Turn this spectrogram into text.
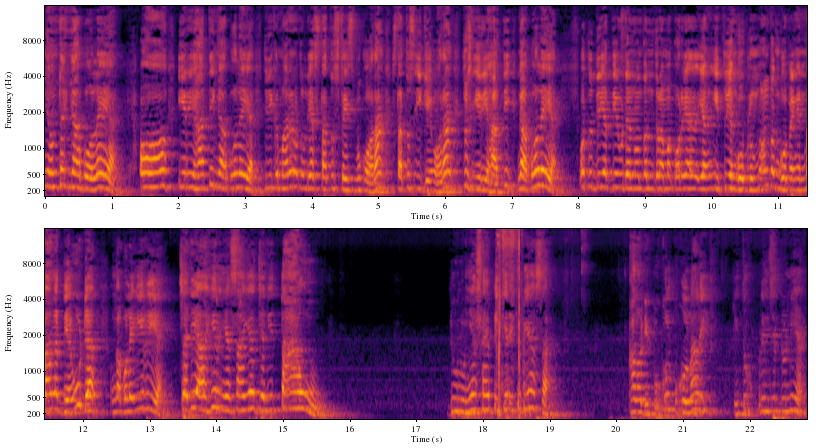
nyontek gak boleh ya. Oh, iri hati nggak boleh ya. Jadi kemarin waktu lihat status Facebook orang, status IG orang, terus iri hati nggak boleh ya. Waktu lihat dia udah nonton drama Korea yang itu yang gue belum nonton, gue pengen banget dia udah nggak boleh iri ya. Jadi akhirnya saya jadi tahu. Dulunya saya pikir itu biasa. Kalau dipukul, pukul balik. Itu prinsip dunia.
